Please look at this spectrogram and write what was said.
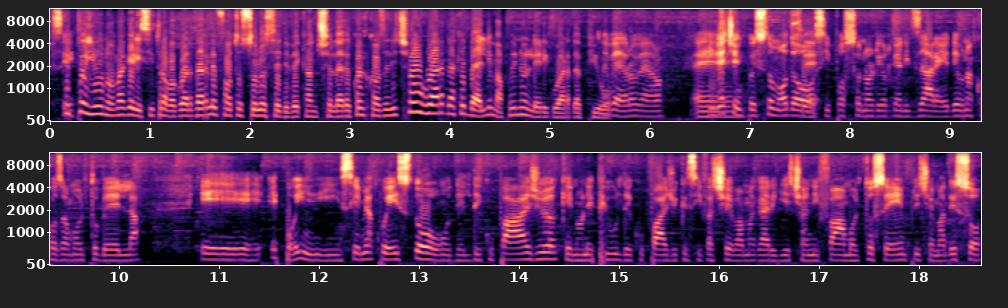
sì. che poi uno magari si trova a guardare le foto solo se deve cancellare qualcosa e dice oh guarda che belli, ma poi non le riguarda più. È vero, è vero. Eh, Invece in questo modo sì. si possono riorganizzare ed è una cosa molto bella. E, e poi insieme a questo del decoupage, che non è più il decoupage che si faceva magari dieci anni fa, molto semplice, ma adesso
